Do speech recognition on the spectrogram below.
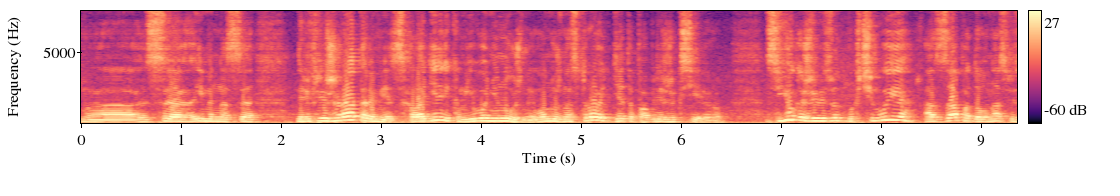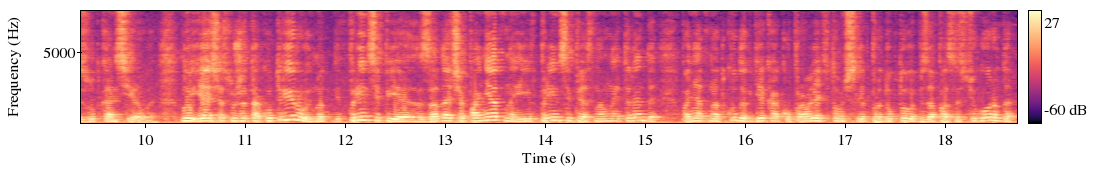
э, с, именно с рефрижераторами, с холодильником, его не нужно. Его нужно строить где-то поближе к северу. С юга же везут бахчевые, а с запада у нас везут консервы. Ну, я сейчас уже так утрирую, но в принципе задача понятна, и в принципе основные тренды понятно откуда, где, как управлять, в том числе продуктовой безопасностью города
